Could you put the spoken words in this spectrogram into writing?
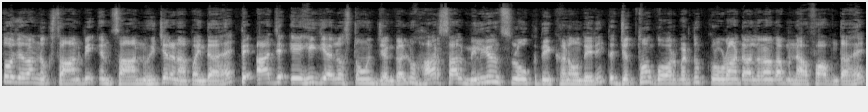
ਤੋਂ ਜ਼ਿਆਦਾ ਨੁਕਸਾਨ ਵੀ ਇਨਸਾਨ ਨੂੰ ਹੀ ਝੱਲਣਾ ਪੈਂਦਾ ਹੈ। ਤੇ ਅੱਜ ਇਹੀ ਯੈਲੋਸਟੋਨ ਜੰਗਲ ਨੂੰ ਹਰ ਸਾਲ ਮਿਲੀਅਨਸ ਲੋਕ ਦੇਖਣ ਆਉਂਦੇ ਨੇ। ਤੇ ਜਿੱਥੋਂ ਗਵਰਨਮੈਂਟ ਨੂੰ ਕਰੋੜਾਂ ਡਾਲਰਾਂ ਦਾ ਮੁਨਾਫਾ ਹੁੰਦਾ ਹੈ,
